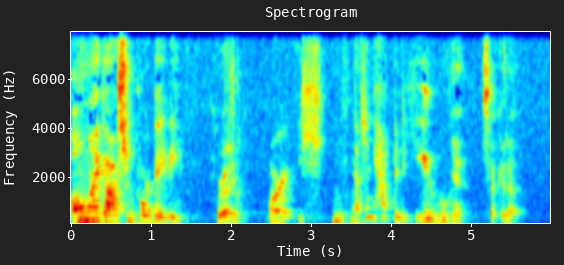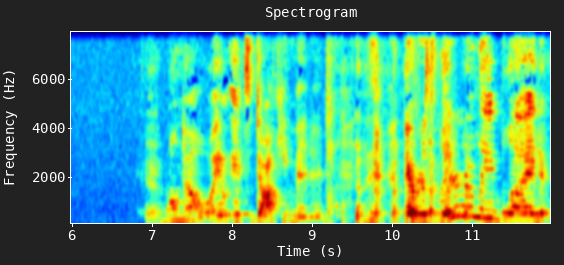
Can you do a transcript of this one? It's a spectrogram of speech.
Oh my gosh, you poor baby. Right. Or nothing happened to you. Yeah, suck it up. Yeah. Well, no, it, it's documented. there was literally blood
